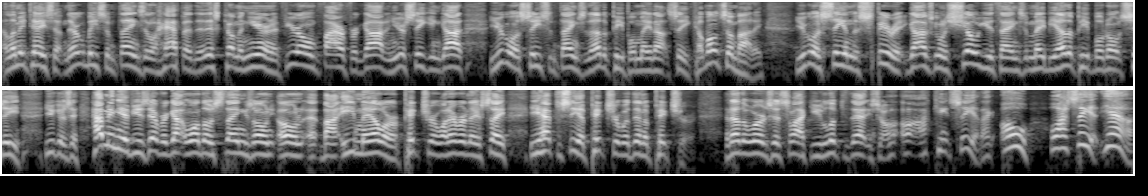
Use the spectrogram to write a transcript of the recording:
And let me tell you something. There will be some things that will happen in this coming year. And if you're on fire for God and you're seeking God, you're going to see some things that other people may not see. Come on, somebody. You're going to see in the spirit. God's going to show you things that maybe other people don't see. You can say, how many of you has ever got one of those things on, on uh, by email or a picture or whatever? And they say, you have to see a picture within a picture. In other words, it's like you look at that and you say, oh, oh I can't see it. Oh, oh, I see it. Yeah.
